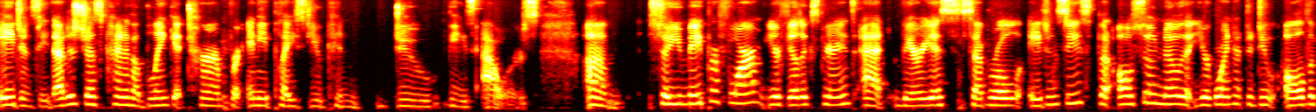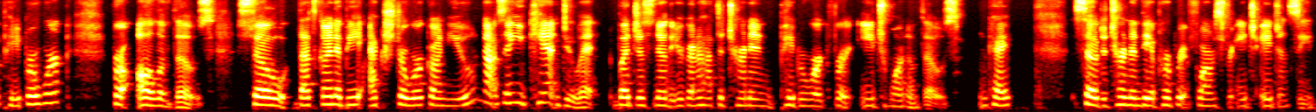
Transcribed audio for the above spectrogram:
agency. That is just kind of a blanket term for any place you can do these hours. Um, so you may perform your field experience at various several agencies but also know that you're going to have to do all the paperwork for all of those. So that's going to be extra work on you. Not saying you can't do it but just know that you're going to have to turn in paperwork for each one of those okay? So to turn in the appropriate forms for each agency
